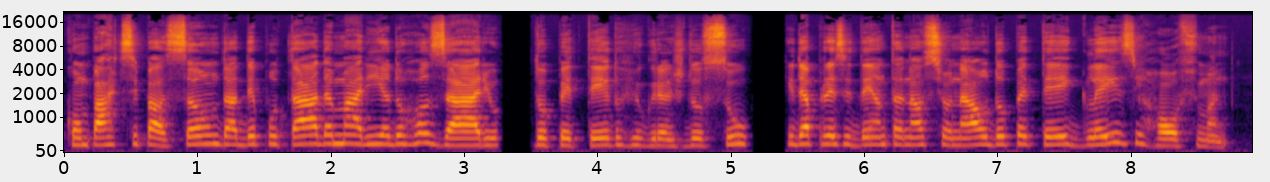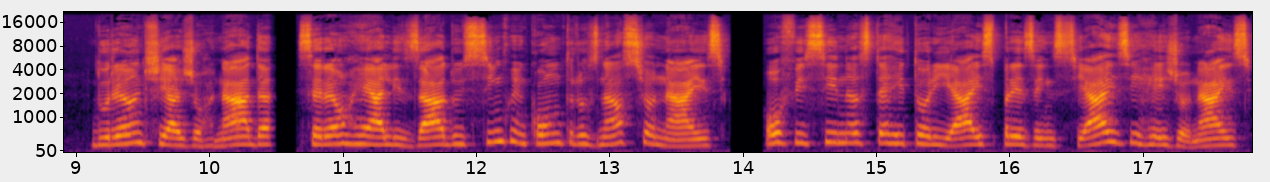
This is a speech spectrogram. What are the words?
com participação da deputada Maria do Rosário, do PT do Rio Grande do Sul, e da presidenta nacional do PT, Gleisi Hoffmann. Durante a jornada, serão realizados cinco encontros nacionais oficinas territoriais presenciais e regionais,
